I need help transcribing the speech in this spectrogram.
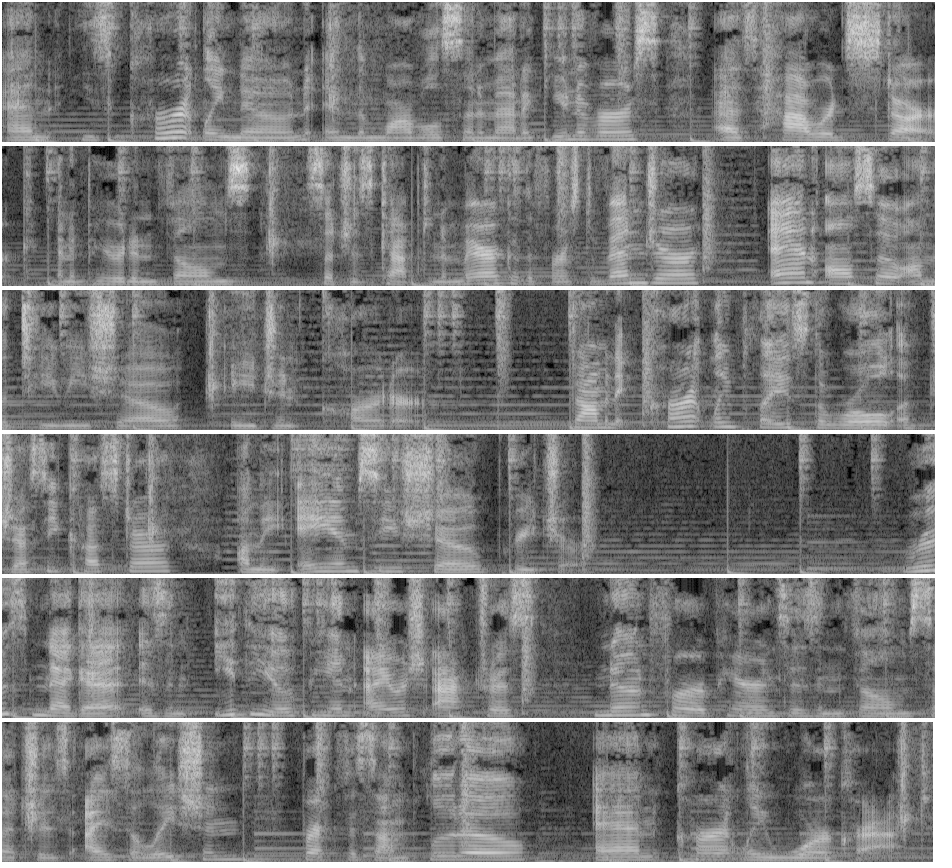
and he's currently known in the Marvel Cinematic Universe as Howard Stark and appeared in films such as Captain America the First Avenger and also on the TV show Agent Carter. Dominic currently plays the role of Jesse Custer on the AMC show Preacher. Ruth Negga is an Ethiopian Irish actress known for appearances in films such as Isolation, Breakfast on Pluto, and currently Warcraft.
